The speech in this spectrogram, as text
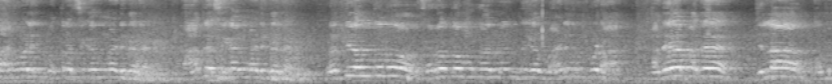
ಸಾಗುವಳಿ ಪತ್ರ ಸಿಗಂಗ್ ಮಾಡಿದ್ದಾರೆ ಖಾತೆ ಸಿಗಂಗ್ ಮಾಡಿದ್ದಾರೆ ಪ್ರತಿಯೊಂದೂ ಸರ್ವತೋಮುಖ ಅಭಿವೃದ್ಧಿಗೆ ಮಾಡಿದ್ರು ಕೂಡ ಪದೇ ಪದೇ ಜಿಲ್ಲಾ ನಮ್ಮ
